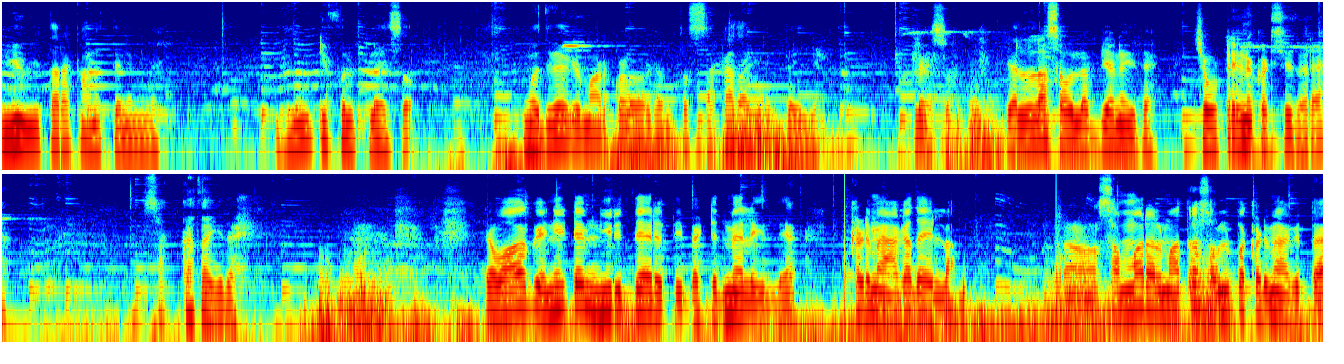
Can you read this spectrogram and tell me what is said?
ವ್ಯೂ ಈ ಥರ ಕಾಣುತ್ತೆ ನಿಮಗೆ. ಬ್ಯೂಟಿಫುಲ್ ಪ್ಲೇಸು ಮದುವೆಗೆ ಮಾಡ್ಕೊಳ್ಳೋರ್ಗಂತೂ ಸಖತ್ತಾಗಿರುತ್ತೆ ಇಲ್ಲಿ. ಪ್ಲೇಸು ಎಲ್ಲ ಸೌಲಭ್ಯನೂ ಇದೆ. ಚೌಟ್ರಿನೂ ಕಟ್ಸಿದ್ದಾರೆ. ಸಖತ್ತಾಗಿದೆ. ಯಾವಾಗ ಎನಿ ಟೈಮ್ ನೀರಿದ್ದೇ ಇರುತ್ತೆ ಬೆಟ್ಟದ ಮೇಲೆ ಇಲ್ಲಿ. ಕಡಿಮೆ ಆಗೋದೇ ಇಲ್ಲ. ಸಮ್ಮರಲ್ಲಿ ಮಾತ್ರ ಸ್ವಲ್ಪ ಕಡಿಮೆ ಆಗುತ್ತೆ.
